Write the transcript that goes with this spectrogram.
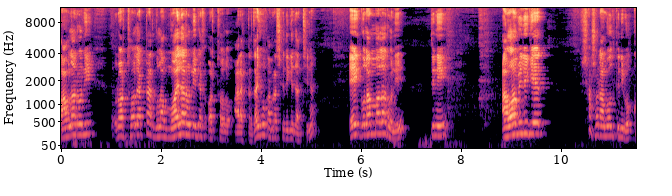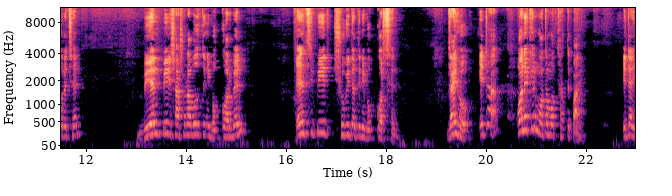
মাওলা রনি অর্থ হলো একটা, আর গোলাম ময়লা রনির অর্থ হলো আর একটা যাই হোক, আমরা সেদিকে যাচ্ছি না। এই গোলাম মাওলা রনি, তিনি আওয়ামী লীগের শাসনামল তিনি ভোগ করেছেন, বিএনপির শাসনামল তিনি ভোগ করবেন, এনসিপির সুবিধা তিনি ভোগ করছেন। যাই হোক, এটা অনেকের মতামত থাকতে পারে। এটাই,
